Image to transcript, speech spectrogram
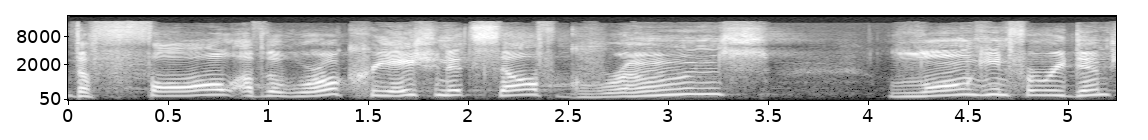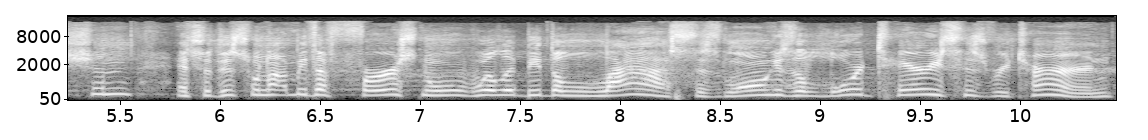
the fall of the world, creation itself groans longing for redemption. And so this will not be the first, nor will it be the last, as long as the Lord tarries his return.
